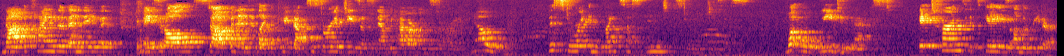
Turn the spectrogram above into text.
Not the kind of ending that makes it all stop and ended like, okay, that was the story of Jesus, now we have our own story. No, this story invites us into the story of Jesus. What will we do next? It turns its gaze on the reader,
